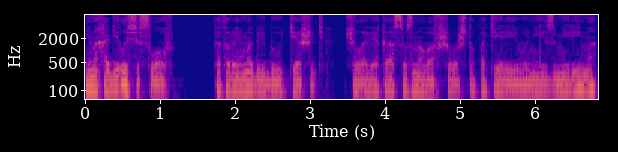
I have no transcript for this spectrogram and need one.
не находилось и слов, которые могли бы утешить человека, осознававшего, что потеря его неизмерима,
